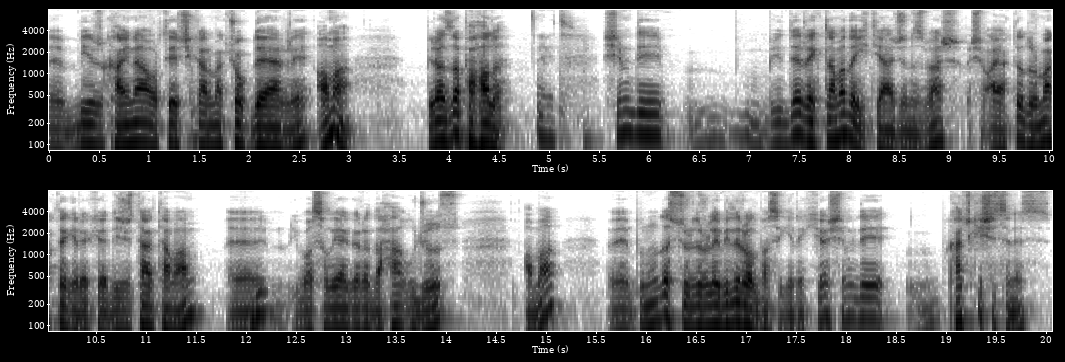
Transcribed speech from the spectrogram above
e, bir kaynağı ortaya çıkarmak çok değerli ama biraz da pahalı. Evet. Şimdi bir de reklama da ihtiyacınız var. Şu ayakta durmak da gerekiyor. Dijital tamam. E, basılıya göre daha ucuz ama e, bunun da sürdürülebilir olması gerekiyor. Şimdi kaç kişisiniz?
